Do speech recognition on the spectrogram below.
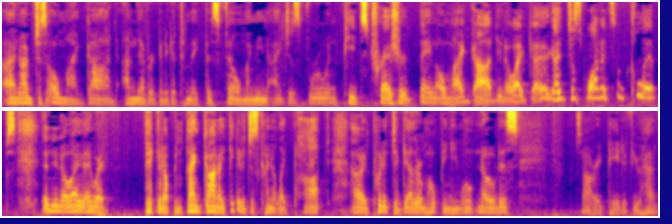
and I'm just, oh my God, I'm never going to get to make this film. I mean, I just ruined Pete's treasured thing. Oh my God, you know, I, I, I just wanted some clips. And, you know, I, I went, pick it up, and thank God, I think it had just kind of like popped out. I put it together. I'm hoping he won't notice. Sorry, Pete, if you had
